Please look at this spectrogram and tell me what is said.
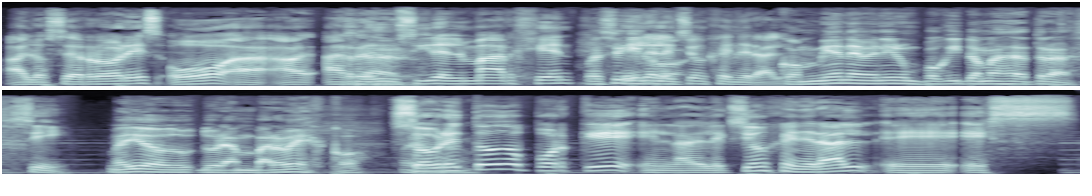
a los errores o a, a- a Claro. reducir el margen Pues en la elección general. Conviene venir un poquito más de atrás. Sí. Medio du- durambarbesco. Sobre Bueno. todo porque en la elección general eh, es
